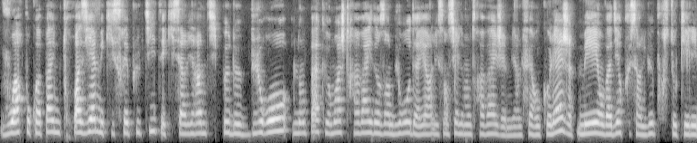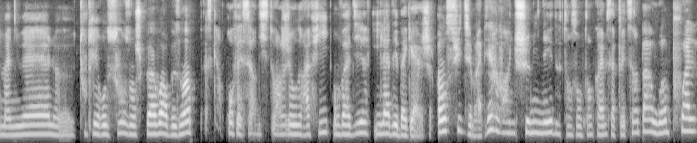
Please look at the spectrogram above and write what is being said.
Voir pourquoi pas une troisième et qui serait plus petite et qui servirait un petit peu de bureau. Non pas que moi je travaille dans un bureau. D'ailleurs, l'essentiel de mon travail, j'aime bien le faire au collège. Mais on va dire plus un lieu pour stocker les manuels, euh, toutes les ressources dont je peux avoir besoin. Parce qu'un professeur d'histoire-géographie, on va dire, il a des bagages. Ensuite, j'aimerais bien avoir une cheminée de temps en temps quand même, ça peut être sympa, ou un poêle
